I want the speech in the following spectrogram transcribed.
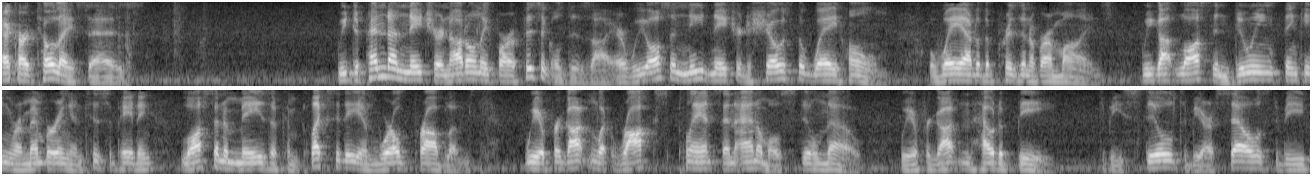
Eckhart Tolle says, we depend on nature not only for our physical desire, we also need nature to show us the way home, a way out of the prison of our minds. We got lost in doing, thinking, remembering, anticipating, lost in a maze of complexity and world problems. We have forgotten what rocks, plants, and animals still know. We have forgotten how to be, to be still, to be ourselves, to be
